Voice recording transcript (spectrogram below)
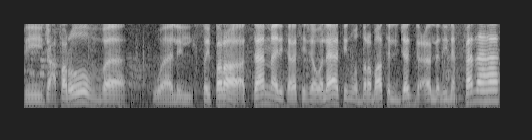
لجعفروف. وللسيطرة التامة لثلاث جولات والضربات الجذع الذي نفذها.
